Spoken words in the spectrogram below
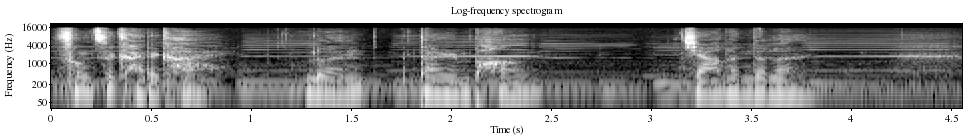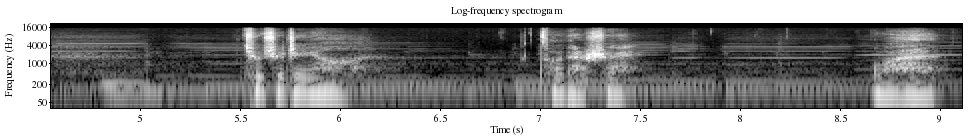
丰子恺的恺，伦单人旁，嘉伦的伦。就是这样，早点睡，晚安。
